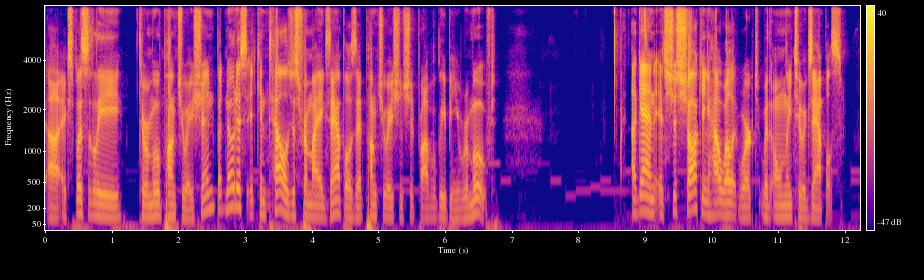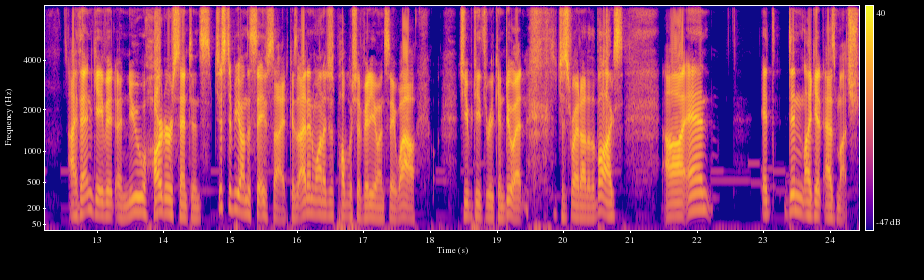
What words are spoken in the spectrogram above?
uh, explicitly to remove punctuation, but notice it can tell just from my examples that punctuation should probably be removed. Again, it's just shocking how well it worked with only two examples. I then gave it a new, harder sentence just to be on the safe side, because I didn't want to just publish a video and say, wow, GPT-3 can do it, just right out of the box. Uh, and it didn't like it as much.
